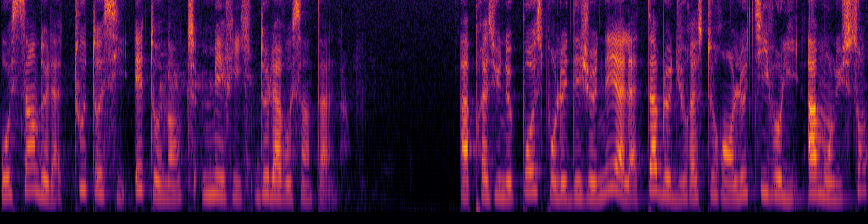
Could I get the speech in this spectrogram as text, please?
au sein de la tout aussi étonnante mairie de la Vaux-Sainte-Anne. Après une pause pour le déjeuner à la table du restaurant Le Tivoli à Montluçon,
